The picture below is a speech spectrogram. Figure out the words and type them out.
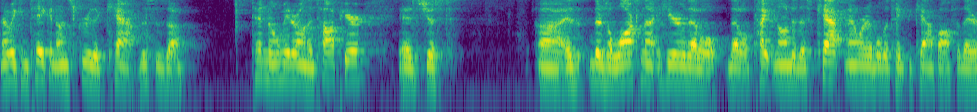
Now we can take and unscrew the cap. This is a 10 millimeter on the top here. It's just uh, there's a lock nut here that'll that'll tighten onto this cap. Now we're able to take the cap off of there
